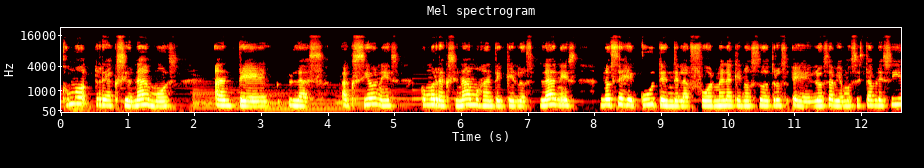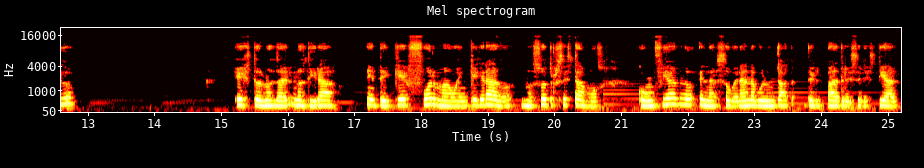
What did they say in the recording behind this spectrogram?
cómo reaccionamos ante las acciones, cómo reaccionamos ante que los planes no se ejecuten de la forma en la que nosotros eh, los habíamos establecido. Esto nos, nos dirá de qué forma o en qué grado nosotros estamos confiando en la soberana voluntad del Padre Celestial,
